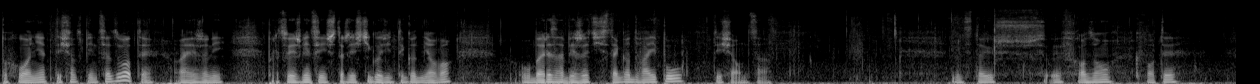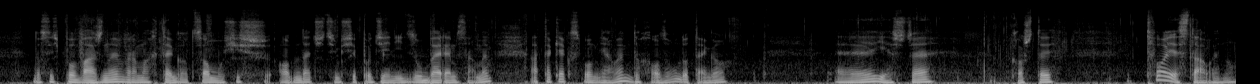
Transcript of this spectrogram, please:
pochłonie 1500 zł. A jeżeli pracujesz więcej niż 40 godzin tygodniowo, Uber zabierze Ci z tego 2,5 tysiąca. Więc to już wchodzą kwoty dosyć poważne w ramach tego, co musisz oddać, czym się podzielić z Uberem samym. A tak jak wspomniałem, dochodzą do tego e, jeszcze koszty Twoje stałe. No,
